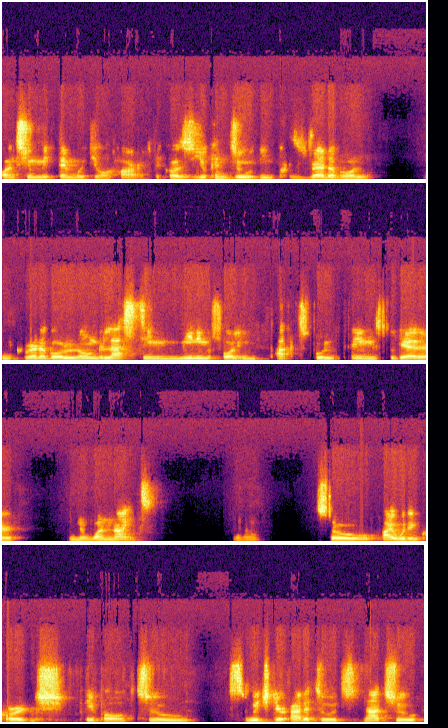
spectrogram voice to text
once you meet them with your heart because you can do incredible incredible long lasting meaningful impactful things together in one night you know? So i would encourage people to switch their attitudes not to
